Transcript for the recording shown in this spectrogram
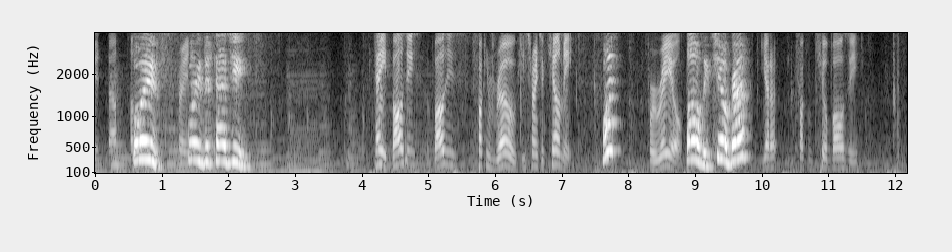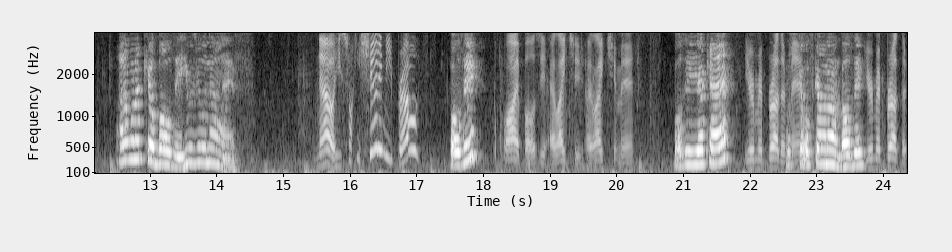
Shit, Bal- Boys! Boys, it's Haji! Hey, Ballsy's Ballsy's fucking rogue. He's trying to kill me. What? For real. Ballsy, chill, bruh! You gotta fucking kill Ballsy. I don't want to kill Ballsy. He was really nice. No, he's fucking shooting me, bro. Ballsy? Why, Ballsy? I liked you. I liked you, man. Ballsy, you okay? You're my brother, What's, man. go- what's going on, Ballsy? You're my brother.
